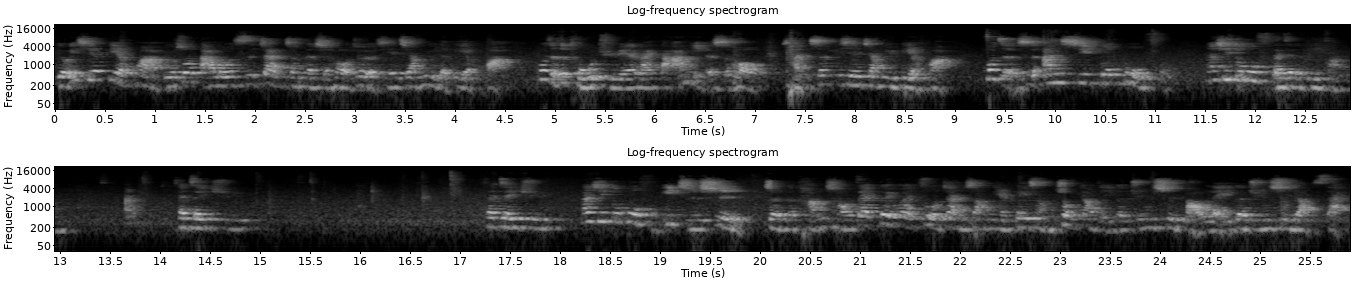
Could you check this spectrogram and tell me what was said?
有一些变化，比如说达罗斯战争的时候就有些疆域的变化，或者是突厥来打你的时候产生一些疆域变化，或者是安西都护府，安西都护府在这个地方，在这一区，在这一区。安西都护府一直是整个唐朝在对外作战上面非常重要的一个军事堡垒，一个军事要塞。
